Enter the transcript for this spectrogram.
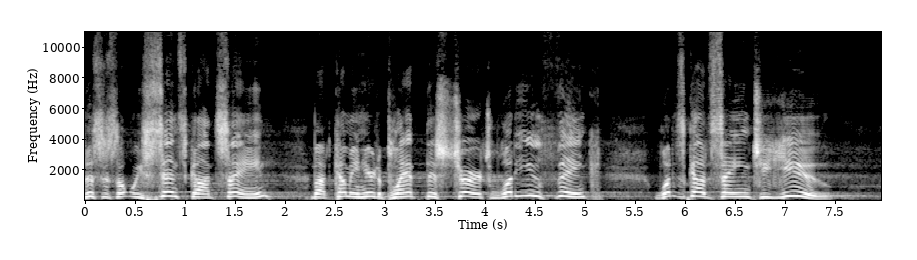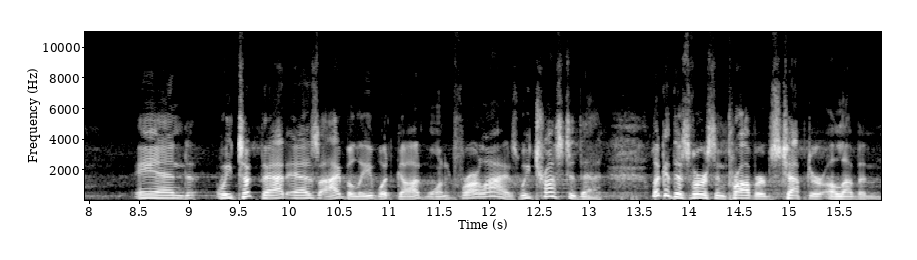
This is what we sense God saying about coming here to plant this church. What do you think? What is God saying to you? And we took that as, I believe, what God wanted for our lives. We trusted that. Look at this verse in Proverbs chapter 11.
